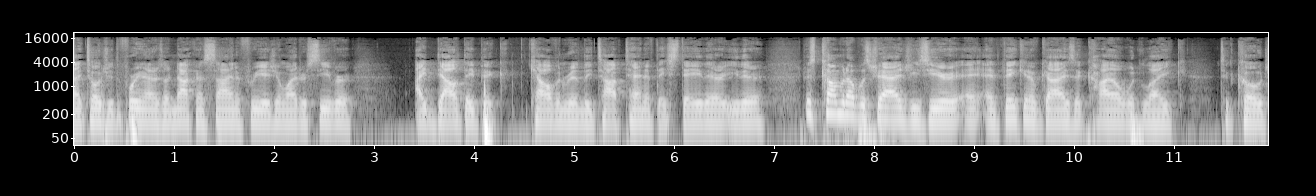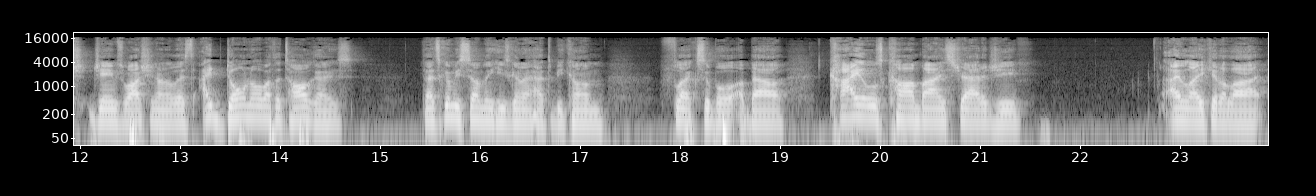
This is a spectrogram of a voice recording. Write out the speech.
I told you the 49ers are not going to sign a free agent wide receiver. I doubt they pick Calvin Ridley top 10 if they stay there either. Just coming up with strategies here and, and thinking of guys that Kyle would like to coach. James Washington on the list. I don't know about the tall guys. That's going to be something he's going to have to become flexible about. Kyle's combine strategy I like it a lot.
